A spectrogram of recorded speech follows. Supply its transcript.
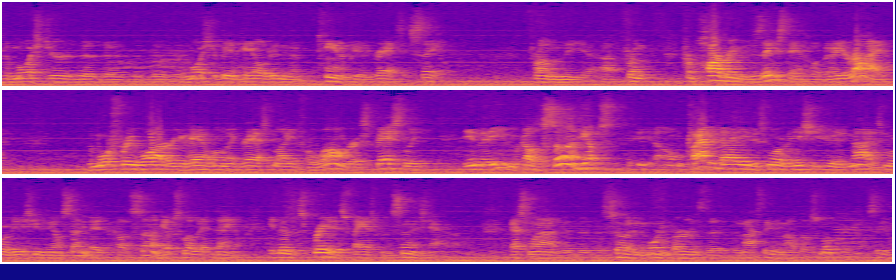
the moisture, the, the, the, the moisture being held in the canopy of the grass itself from the uh, from from harboring the disease standpoint. But you're right. The more free water you have on that grass blade for longer, especially in the evening, because the sun helps. You know, on cloudy days it's more of an issue. At night it's more of an issue than on sunny days because the sun helps slow that down. It doesn't spread as fast when the sun shines. That's why the, the, the, sun in the morning burns the, the mycelium off those smoke See.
